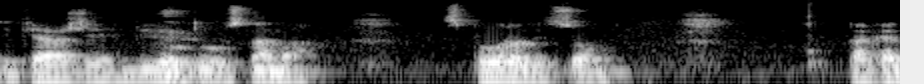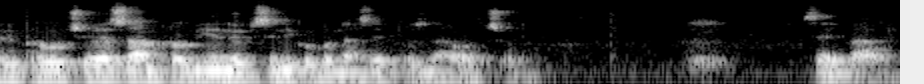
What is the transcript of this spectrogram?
i kaže, bio je tu s nama, s porodicom, pa kad bi proučio ezan, promijenio bi se nikog od nas ne poznao od čovjeka. Za ibadet.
